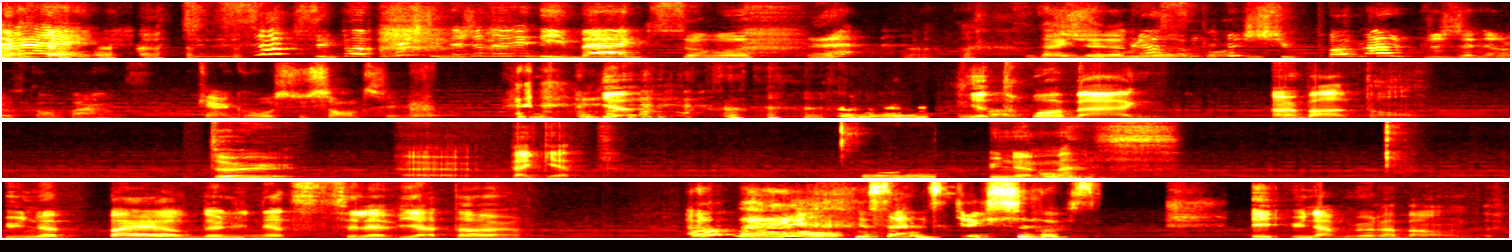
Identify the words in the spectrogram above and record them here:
Hey! Tu dis ça, pis c'est pas vrai, je t'ai déjà donné des bagues, tu sauras. Hein? Je suis, plus- je suis pas mal plus généreuse qu'on pense. Puis un gros suçon dessus. Il y a, il y a trois bagues, un bâton, deux euh, baguettes, Ouh. une masse, une paire de lunettes style aviateur Oh ben, ça me dit quelque chose. et une armure à bande.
